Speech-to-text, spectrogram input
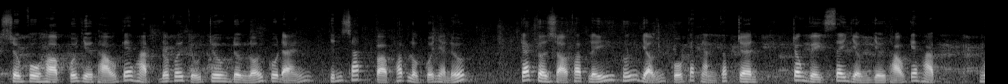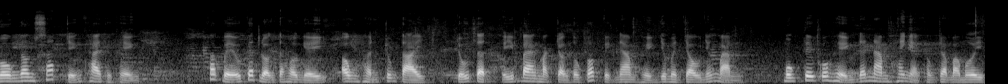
sự phù hợp của dự thảo kế hoạch đối với chủ trương đường lối của Đảng, chính sách và pháp luật của nhà nước, các cơ sở pháp lý hướng dẫn của các ngành cấp trên trong việc xây dựng dự thảo kế hoạch, nguồn ngân sách triển khai thực hiện. Phát biểu kết luận tại hội nghị, ông Huỳnh Trung Tài, Chủ tịch Ủy ban Mặt trận Tổ quốc Việt Nam huyện Dương Minh Châu nhấn mạnh, mục tiêu của huyện đến năm 2030,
